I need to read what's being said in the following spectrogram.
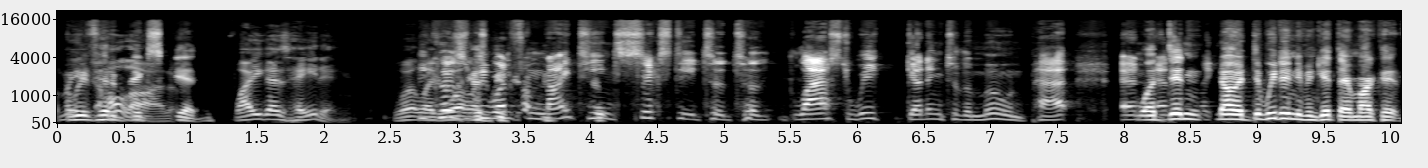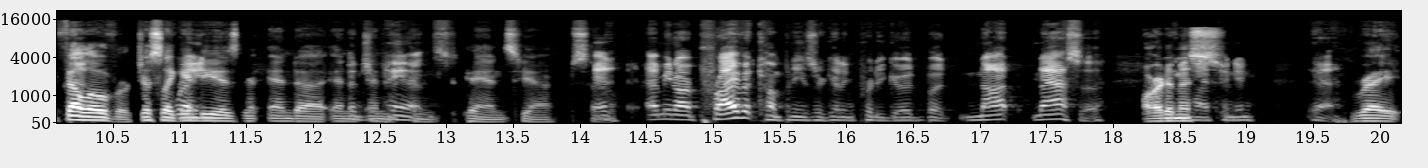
I mean, We've hit a big on. skid. Why are you guys hating? What like because what, we like, went from 1960 to, to last week getting to the moon, Pat. And Well, it and, didn't. like, no, it, we didn't even get there, Mark. It fell over, just like Right. India's and uh, and, And and, and Japan's. Japan's. Yeah. So and, I mean, our private companies are getting pretty good, but not NASA, in my Artemis. opinion. Yeah. right.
